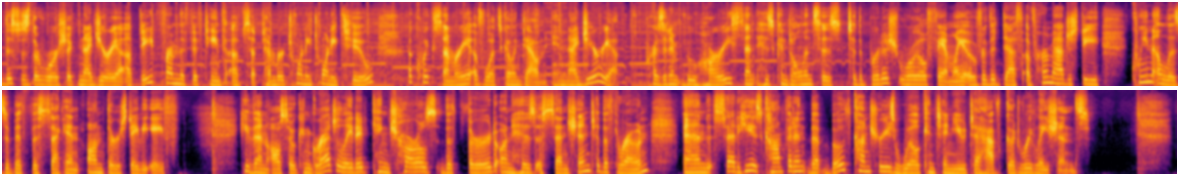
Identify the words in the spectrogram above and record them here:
This is the Rorshok Nigeria update from the 15th of September 2022. A quick summary of what's going down in Nigeria. President Buhari sent his condolences to the British royal family over the death of Her Majesty Queen Elizabeth II on Thursday, the 8th. He then also congratulated King Charles III on his ascension to the throne and said he is confident that both countries will continue to have good relations.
